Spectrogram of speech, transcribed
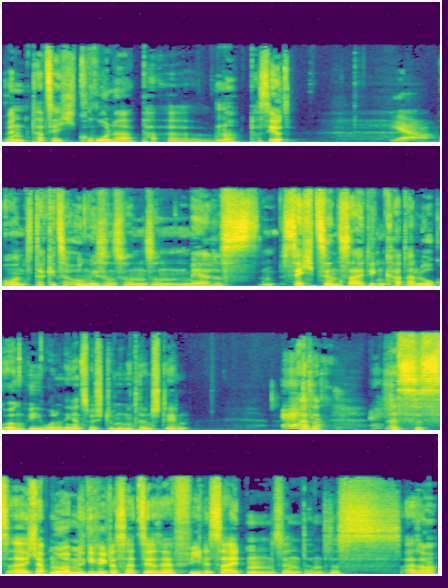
wenn tatsächlich Corona äh, ne, passiert. Ja. Und da gibt's ja irgendwie so, so, so ein mehres 16-seitigen Katalog irgendwie, wo dann die ganzen Bestimmungen drinstehen. Echt? Also, echt? Es ist, äh, ich habe nur mitgekriegt, dass halt sehr, sehr viele Seiten sind und das, also,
